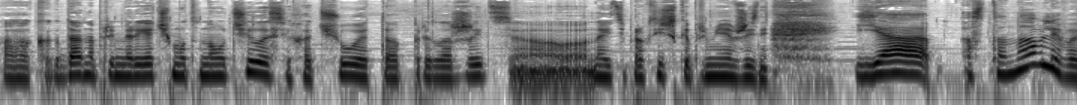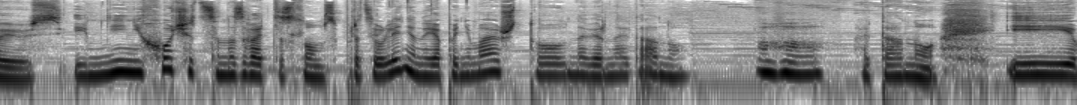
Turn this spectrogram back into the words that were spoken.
а, когда, например, я чему-то научилась и хочу это приложить, э, найти практическое применение в жизни, я останавливаюсь, и мне не хочется называть это словом сопротивление, но я понимаю, что, наверное, это оно. Угу. Это оно. И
